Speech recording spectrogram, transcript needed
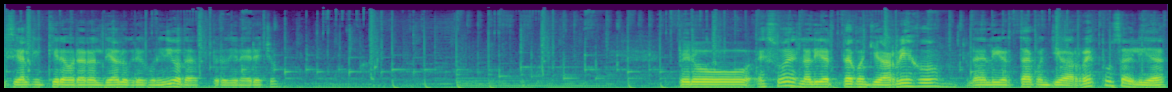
si alguien quiere orar al diablo, creo que un idiota, pero tiene derecho. Pero eso es, la libertad conlleva riesgo, la libertad conlleva responsabilidad.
